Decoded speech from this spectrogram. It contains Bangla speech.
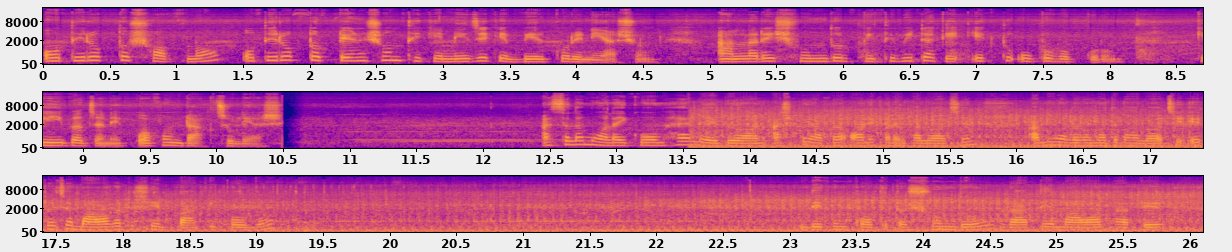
অতিরিক্ত স্বপ্ন অতিরিক্ত টেনশন থেকে নিজেকে বের করে নিয়ে আসুন। আল্লাহর এই সুন্দর পৃথিবীটাকে একটু উপভোগ করুন। কেই বা জানে কখন ডাক চলে আসে। আসসালামু আলাইকুম। হ্যালো এভরিওয়ান আশা করি আপনারা অনেক অনেক ভালো আছেন। আমি আল্লাহর মধ্যে ভালো আছি। এটা হচ্ছে মাওয়াঘাটে সেই বাকি পর্ব। দেখুন কতটা সুন্দর। রাতে মাওয়া ঘাটের আহ,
